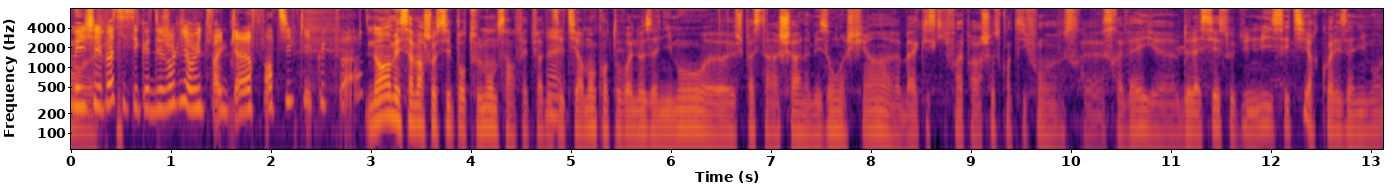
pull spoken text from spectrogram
Mais je sais pas si c'est que des gens qui ont envie de faire une carrière sportive qui écoutent ça. Non, mais ça marche aussi pour tout le monde, ça en fait, faire des étirements quand on voit nos animaux. Euh, je sais pas si t'as un chat à la maison, un chien, euh, bah, qu'est-ce qu'ils font la première chose quand ils font se, réveillent euh, de la sieste ou d'une nuit, ils s'étirent quoi les animaux.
